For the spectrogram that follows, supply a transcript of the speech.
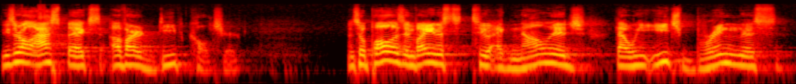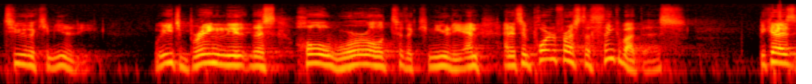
These are all aspects of our deep culture. And so Paul is inviting us to acknowledge that we each bring this to the community. We each bring the, this whole world to the community. And, and it's important for us to think about this because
